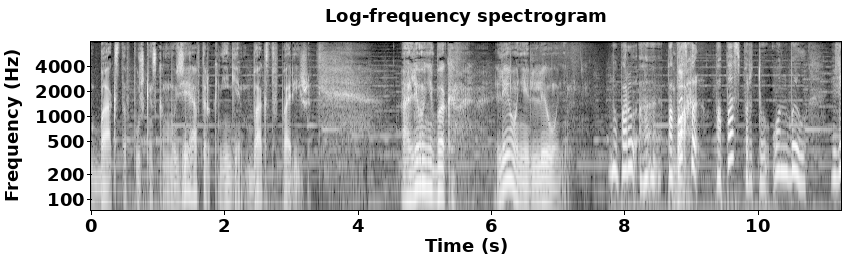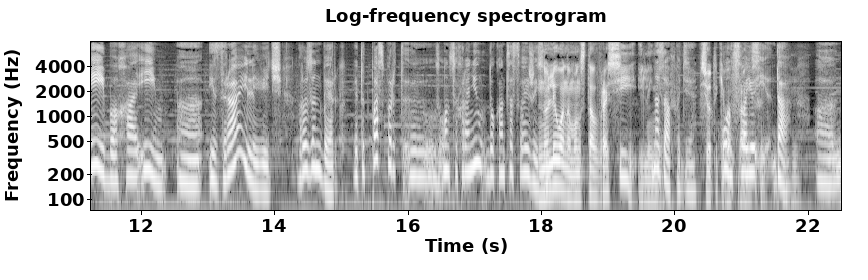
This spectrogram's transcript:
«Бакста» в Пушкинском музее, автор книги «Бакст в Париже». А Леони Бак... Леони или Леони? Ну, по, по, паспор... по паспорту он был Лейба Хаим э, Израилевич Розенберг. Этот паспорт э, он сохранил до конца своей жизни. Но Леоном он стал в России или нет? На Западе. Все-таки во Франции. Свое, да. Угу.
